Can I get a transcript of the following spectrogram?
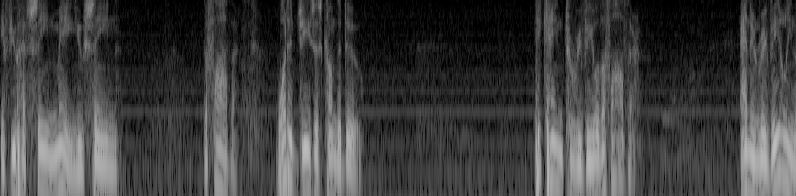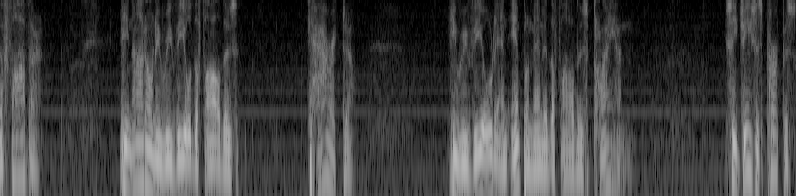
if you have seen me, you've seen the Father. What did Jesus come to do? He came to reveal the Father. And in revealing the Father, he not only revealed the Father's character, he revealed and implemented the Father's plan. See, Jesus' purpose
